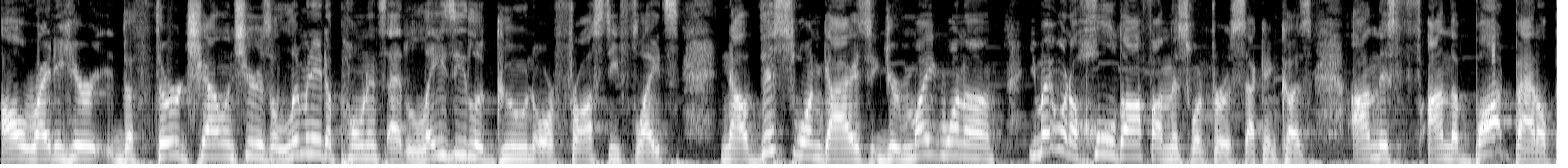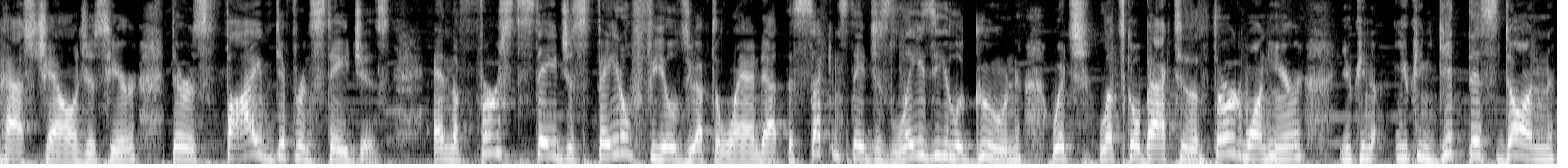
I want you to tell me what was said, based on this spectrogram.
Alrighty here, the third challenge here is eliminate opponents at Lazy Lagoon or Frosty Flights. Now this one, guys, you might wanna you might wanna hold off on this one for a second because on this on the bot battle pass challenges here, there's five different stages, and the first stage is Fatal Fields you have to land at. The second stage is Lazy Lagoon, which let's go back to the third one here. You can you can get this done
